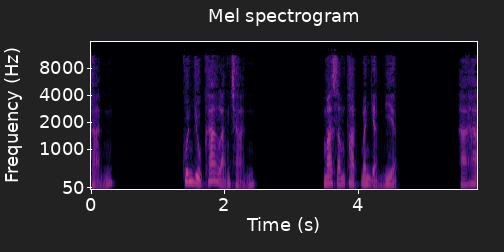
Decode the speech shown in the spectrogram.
ฉัน คุณอยู่ข้างหลังฉัน มาสัมผัสมันอย่างเงียบ ฮ่าฮ่า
